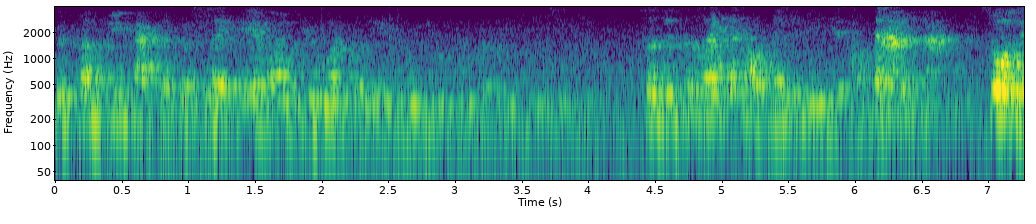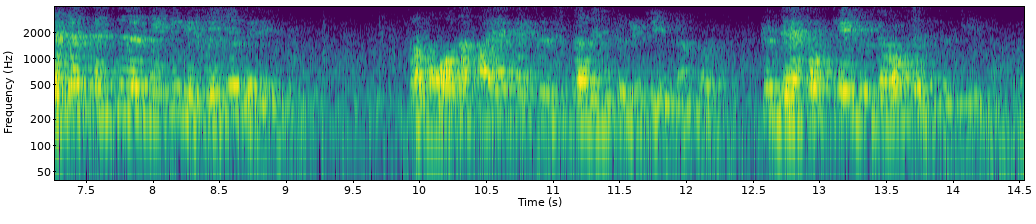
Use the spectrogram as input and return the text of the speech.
with some prefactors. So it's like a1, q1 plus a2, q2 plus a3. So this is like an ordinary linear combination. So let us consider making a change of variables from all the phi of x's which are infinitely in number to the f of k are also infinitely in number.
